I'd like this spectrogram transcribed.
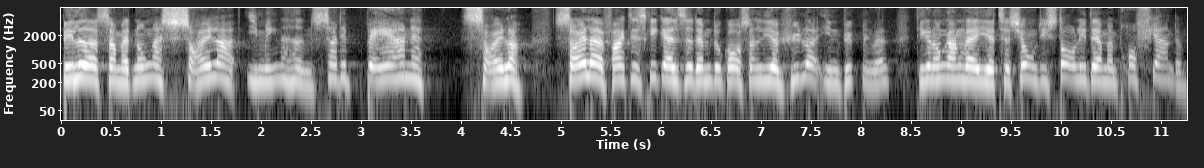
billeder som, at nogle er søjler i menigheden, så er det bærende søjler. Søjler er faktisk ikke altid dem, du går sådan lige og hylder i en bygning, vel? De kan nogle gange være irritation, de står lige der, man prøver at fjerne dem.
